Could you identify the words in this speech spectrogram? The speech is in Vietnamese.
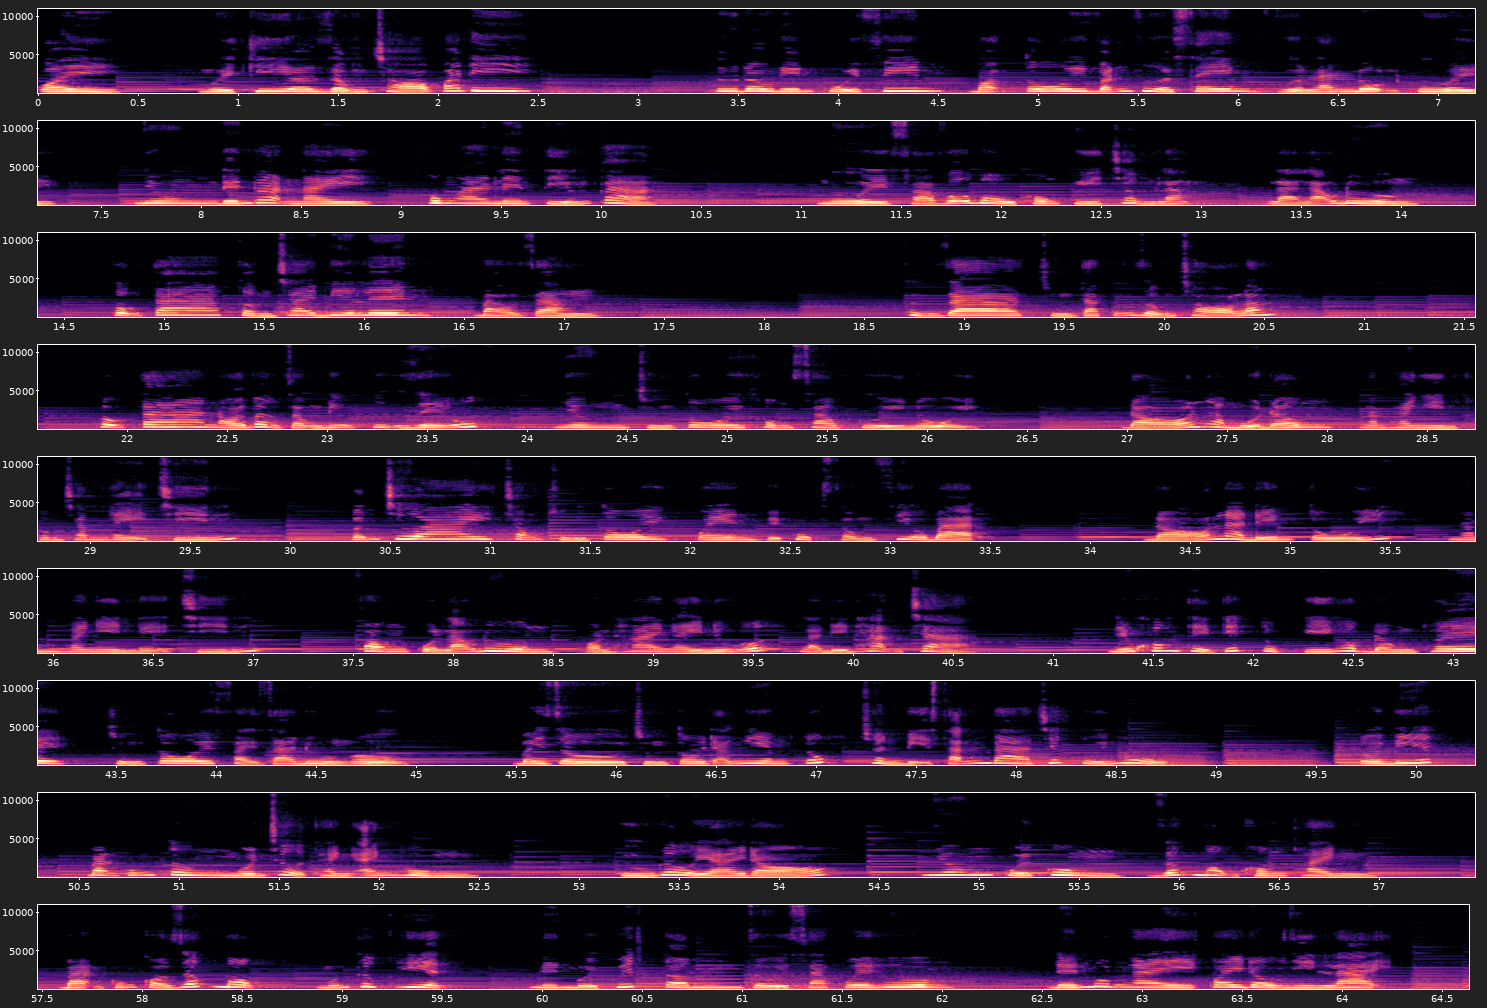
Uầy, người kia giống chó quá đi. Từ đầu đến cuối phim, bọn tôi vẫn vừa xem vừa lăn lộn cười, nhưng đến đoạn này không ai lên tiếng cả. Người phá vỡ bầu không khí trầm lặng là lão đường. Cậu ta cầm chai bia lên, bảo rằng Thực ra chúng ta cũng giống chó lắm. Cậu ta nói bằng giọng điệu tự dễu, nhưng chúng tôi không sao cười nổi. Đó là mùa đông năm 2009 vẫn chưa ai trong chúng tôi quen với cuộc sống siêu bạt. Đó là đêm tối năm 2009, phòng của lão đường còn hai ngày nữa là đến hạn trả. Nếu không thể tiếp tục ký hợp đồng thuê, chúng tôi phải ra đường ở. Bây giờ chúng tôi đã nghiêm túc chuẩn bị sẵn ba chiếc túi ngủ. Tôi biết, bạn cũng từng muốn trở thành anh hùng, cứu đời ai đó, nhưng cuối cùng giấc mộng không thành. Bạn cũng có giấc mộng muốn thực hiện nên mới quyết tâm rời xa quê hương. Đến một ngày quay đầu nhìn lại,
